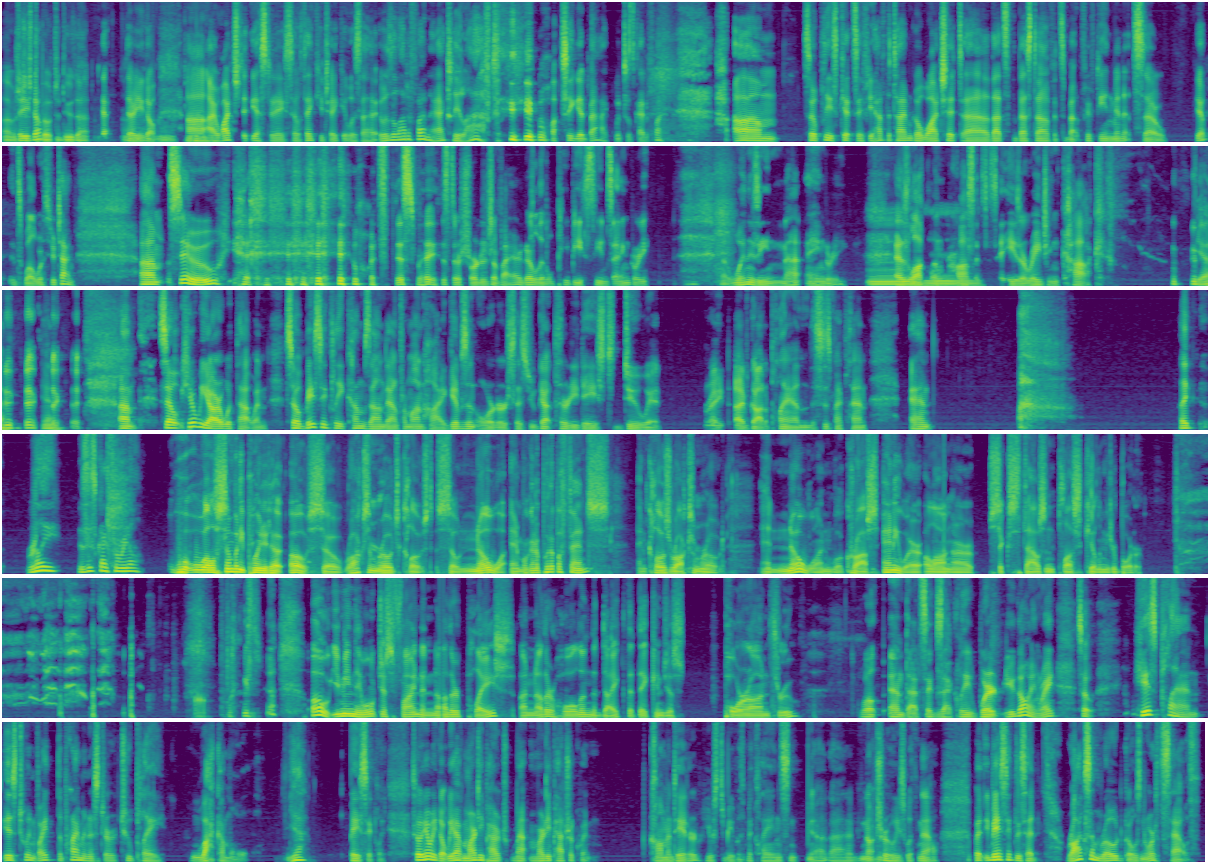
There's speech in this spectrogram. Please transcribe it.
I was just go. about to do that. yeah, there you go. Uh, I watched it yesterday, so thank you, Jake. It was uh, it was a lot of fun. I actually laughed watching it back, which was kind of fun. Um, so please, kids, if you have the time, go watch it. Uh, that's the best of. It's about 15 minutes, so Yep, it's well worth your time. Um, so, what's this? Is there a shortage of Viagra? Little PB seems angry. Uh, when is he not angry? As Lachlan Cross Mm, likes to say, he's a raging cock. yeah, yeah. um, so here we are with that one. So basically, comes on down from on high, gives an order, says you've got 30 days to do it. Right? I've got a plan. This is my plan. And like, really? Is this guy for real? Well, well, somebody pointed out, oh, so Roxham Road's closed. So no one, and we're going to put up a fence and close Roxham Road. And no one will cross anywhere along our 6,000 plus kilometer border. oh, you mean they won't just find another place, another hole in the dike that they can just pour on through? Well, and that's exactly where you're going, right? So his plan is to invite the prime minister to play whack a mole. Yeah. basically. So here we go. We have Marty Patrick, Martin Patriquin, commentator, used to be with Maclean's. And, yeah, uh, I'm not sure who he's with now, but he basically said Roxham Road goes north south.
